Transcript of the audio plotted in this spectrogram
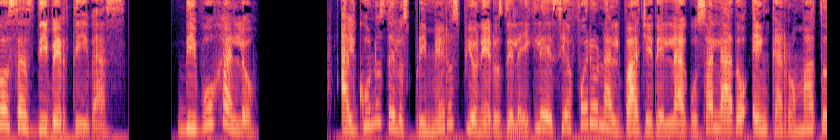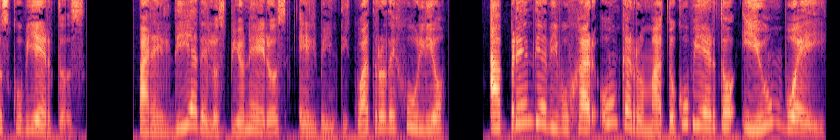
cosas divertidas. Dibújalo. Algunos de los primeros pioneros de la iglesia fueron al Valle del Lago Salado en carromatos cubiertos. Para el Día de los Pioneros, el 24 de julio, aprende a dibujar un carromato cubierto y un buey.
